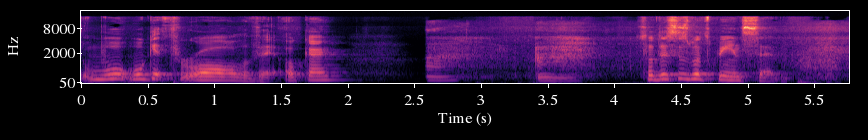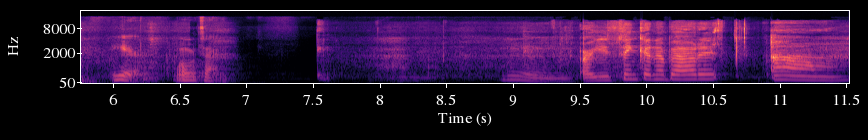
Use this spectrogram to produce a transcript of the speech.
we'll we'll get through all of it. Okay. So this is what's being said. Here, one more time. Are you thinking about it? Um,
